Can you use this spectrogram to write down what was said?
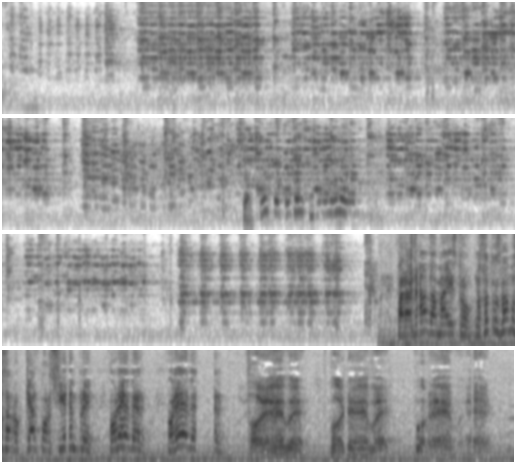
Para nada, maestro. Nosotros vamos a rockear por siempre. Forever. Forever. Forever, forever, forever.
